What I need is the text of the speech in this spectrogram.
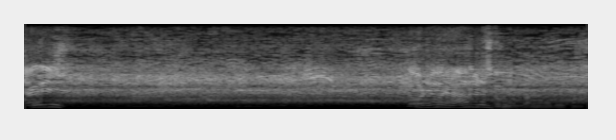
ஜெகதீஷ் இங்க உடனே ஒரு ஆம்புலன்ஸ் கூப்பிடுங்க. செம்மையாக பேசணும்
